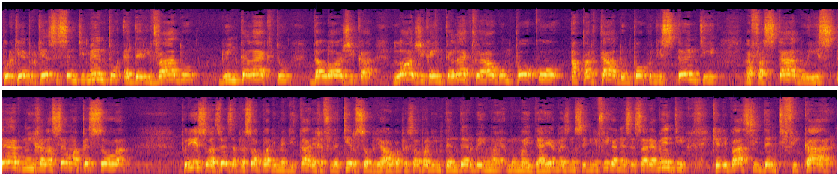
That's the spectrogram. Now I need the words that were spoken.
Por quê? Porque esse sentimento é derivado do intelecto, da lógica. Lógica e intelecto é algo um pouco apartado, um pouco distante, afastado e externo em relação à pessoa. Por isso, às vezes a pessoa pode meditar e refletir sobre algo, a pessoa pode entender bem uma, uma ideia, mas não significa necessariamente que ele vá se identificar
